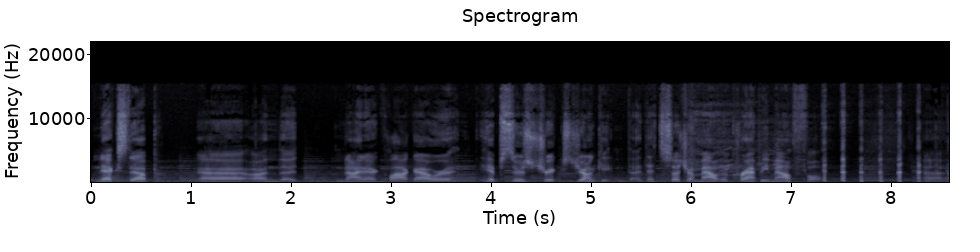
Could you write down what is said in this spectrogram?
Next up uh, on the nine o'clock hour, hipsters, tricks, junkie. Th- That's such a mouth, a crappy mouthful. uh,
